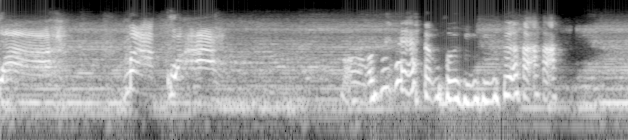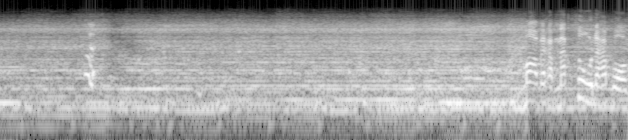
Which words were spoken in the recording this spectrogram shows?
กว่า มากกว่าอ๋อแม่มึง อบไปกับนักสู้นะครับผม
